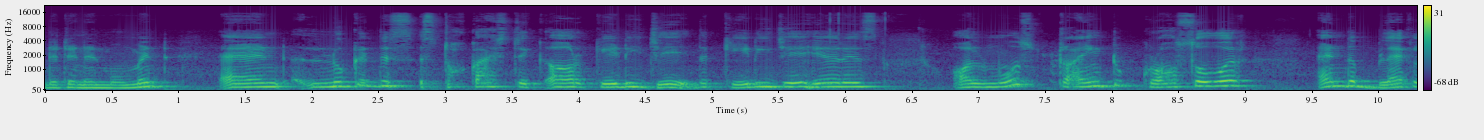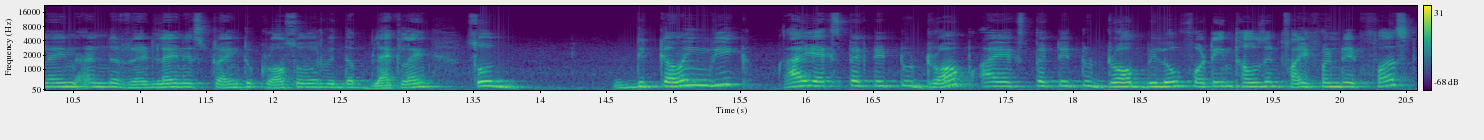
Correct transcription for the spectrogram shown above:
determinant movement. And look at this stochastic or KDJ the KDJ here is almost trying to cross over and the black line and the red line is trying to cross over with the black line. So the coming week I expect it to drop. I expect it to drop below 14,500 first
